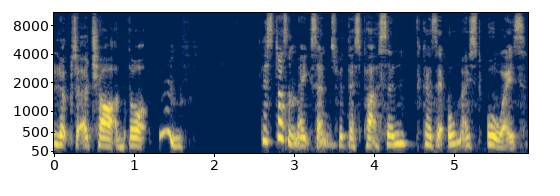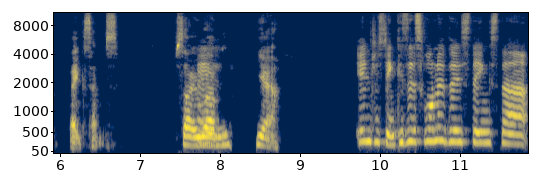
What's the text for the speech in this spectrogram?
looked at a chart and thought hmm this doesn't make sense with this person because it almost always makes sense. So um yeah. Interesting because it's one of those things that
